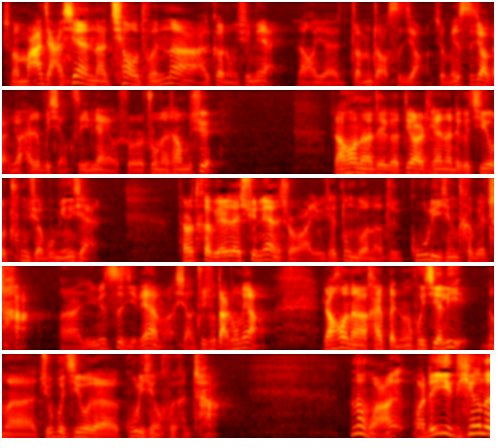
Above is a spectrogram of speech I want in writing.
什么马甲线呐、翘臀呐，各种训练，然后也专门找私教，就没私教感觉还是不行，自己练有时候重量上不去。然后呢，这个第二天呢，这个肌肉充血不明显。他说，特别是在训练的时候啊，有些动作呢，这孤立性特别差啊，因为自己练嘛，想追求大重量，然后呢还本能会借力，那么局部肌肉的孤立性会很差。那我我这一听的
